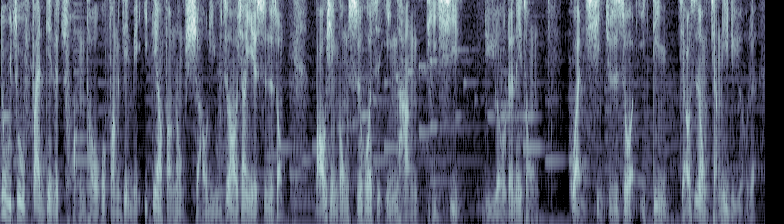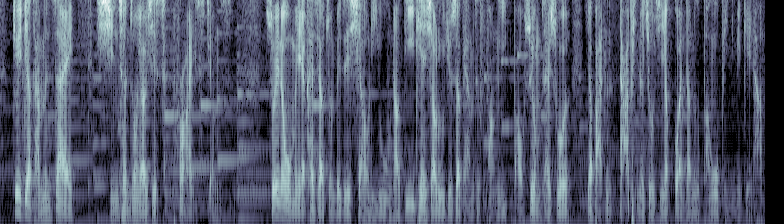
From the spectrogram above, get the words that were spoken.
入住饭店的床头或房间里面一定要放那种小礼物。这好像也是那种保险公司或是银行体系旅游的那种。惯性就是说，一定只要是那种奖励旅游的，就一定要他们在行程中要一些 surprise 这样子。所以呢，我们也开始要准备这些小礼物。然后第一天小礼物就是要给他们这个防疫包，所以我们才说要把那个大瓶的酒精要灌到那个喷雾瓶里面给他们。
